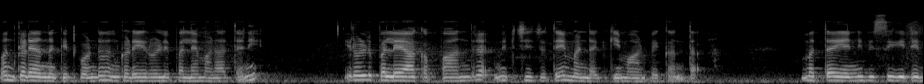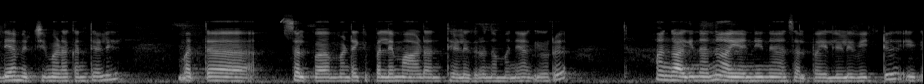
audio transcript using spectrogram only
ಒಂದು ಕಡೆ ಅನ್ನಕ್ಕೆ ಇಟ್ಕೊಂಡು ಒಂದು ಕಡೆ ಈರುಳ್ಳಿ ಪಲ್ಯ ಮಾಡತ್ತೇನೆ. ಈರುಳ್ಳಿ ಪಲ್ಯ ಯಾಕಪ್ಪ ಅಂದ್ರೆ ಮಿರ್ಚಿ ಜೊತೆ ಮಂಡಕ್ಕಿ ಮಾಡಬೇಕಂತ. ಮತ್ತು ಎಣ್ಣೆ ಬಿಸಿಗೆ ಇಟ್ಟಿದ್ದೆ ಮಿರ್ಚಿ ಮಾಡೋಕ್ಕಂತೇಳಿ. ಮತ್ತು ಸ್ವಲ್ಪ ಮಂಡಕ್ಕಿ ಪಲ್ಯ ಮಾಡು ಅಂತ ಹೇಳಿದರು ನಮ್ಮ ಮನೆಯಾಗಿವ್ರು ಹಾಗಾಗಿ ನಾನು ಆ ಎಣ್ಣೆನ ಸ್ವಲ್ಪ ಇಲ್ಲಿ ಇಳಿವಿಟ್ಟು ಈಗ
